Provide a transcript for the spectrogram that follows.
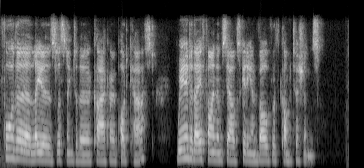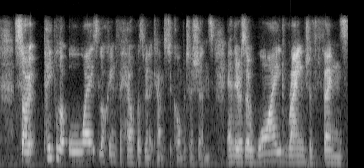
for the leaders listening to the Kayako podcast, where do they find themselves getting involved with competitions? So people are always looking for helpers when it comes to competitions, and there is a wide range of things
